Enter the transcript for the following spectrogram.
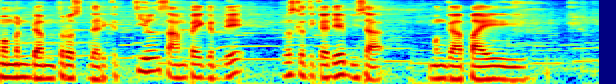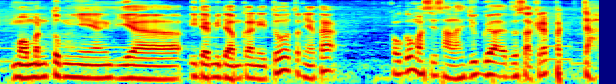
memendam terus dari kecil sampai gede. Terus ketika dia bisa menggapai momentumnya yang dia idam-idamkan itu ternyata kok gue masih salah juga terus akhirnya pecah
